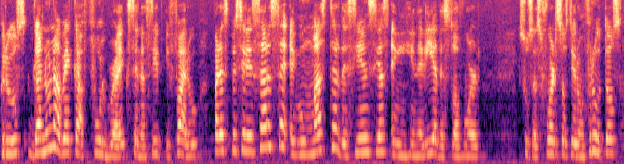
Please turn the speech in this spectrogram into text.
Cruz ganó una beca Fulbright, Senacid y FARU para especializarse en un máster de ciencias en ingeniería de software. Sus esfuerzos dieron frutos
